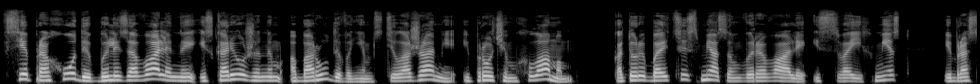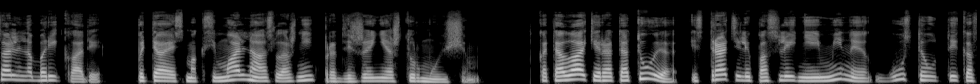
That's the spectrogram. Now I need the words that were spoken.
Все проходы были завалены искореженным оборудованием, стеллажами и прочим хламом, который бойцы с мясом вырывали из своих мест и бросали на баррикады, пытаясь максимально осложнить продвижение штурмующим. Каталаки Рататуя истратили последние мины, густо утыкав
